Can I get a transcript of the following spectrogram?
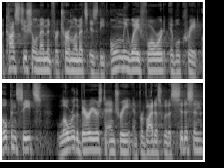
A constitutional amendment for term limits is the only way forward. It will create open seats, lower the barriers to entry, and provide us with a citizen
